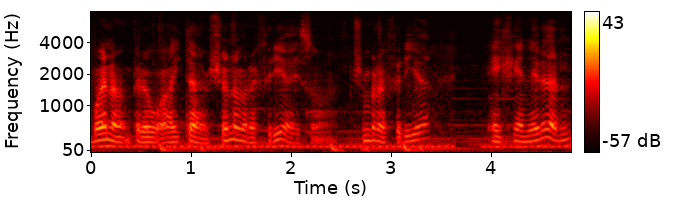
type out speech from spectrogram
Bueno, pero ahí está, yo no me refería a eso. Yo me refería en general,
